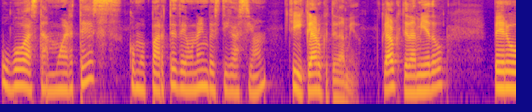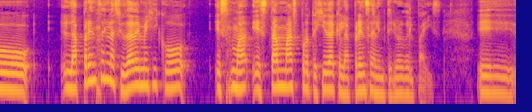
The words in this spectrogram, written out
hubo hasta muertes como parte de una investigación? Sí, claro que te da miedo. claro que te da miedo, pero la prensa en la Ciudad de México es está más protegida que la prensa del interior del país. Eh,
